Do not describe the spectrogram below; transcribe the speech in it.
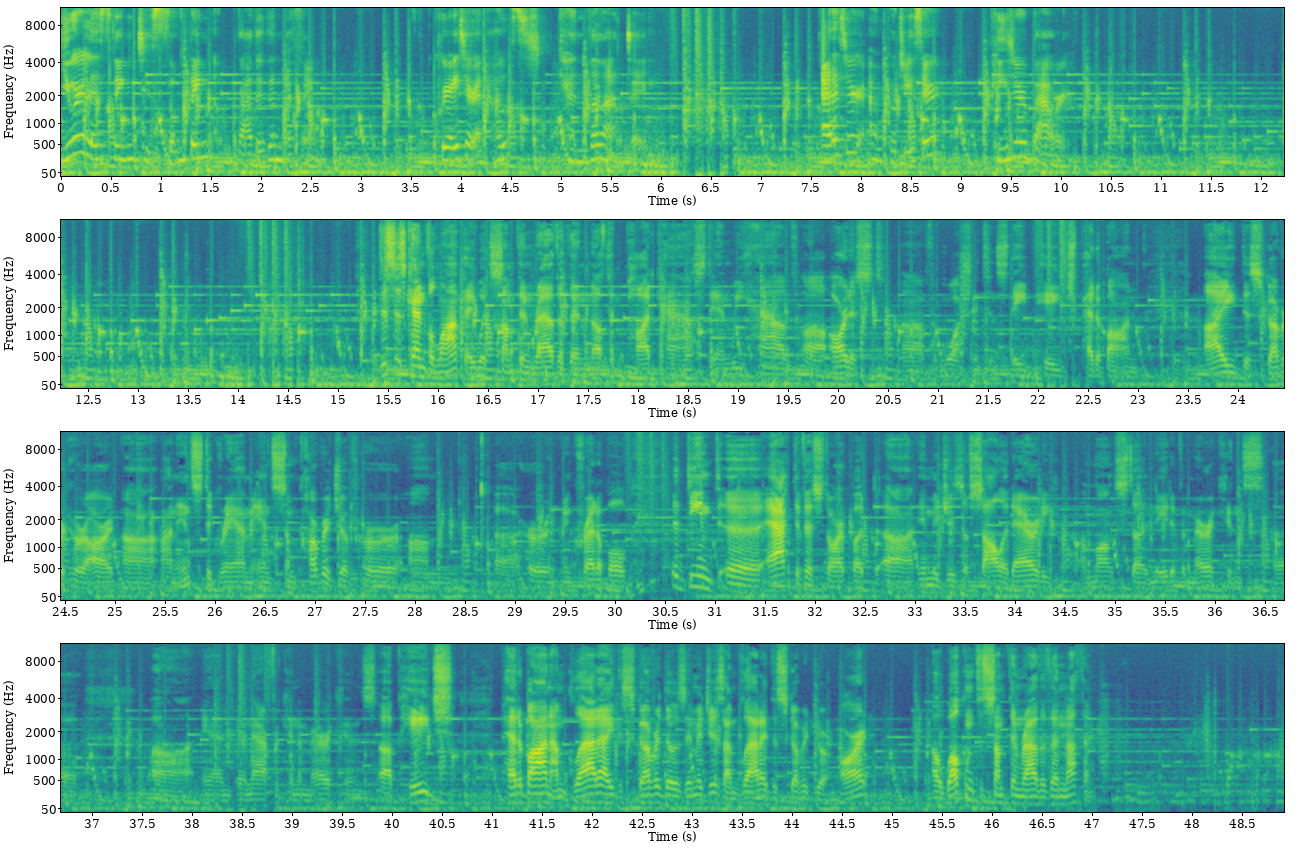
You are listening to Something Rather Than Nothing. Creator and host Ken Vellante. Editor and producer Peter Bauer. This is Ken Vellante with Something Rather Than Nothing podcast, and we have uh, artist uh, from Washington State, Paige Pettibon. I discovered her art uh, on Instagram and some coverage of her um, uh, her incredible, uh, deemed uh, activist art, but images of solidarity amongst Native Americans and, and African Americans. Paige Pettibon, I'm glad I discovered those images. I'm glad I discovered your art. Uh, welcome to Something Rather Than Nothing.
